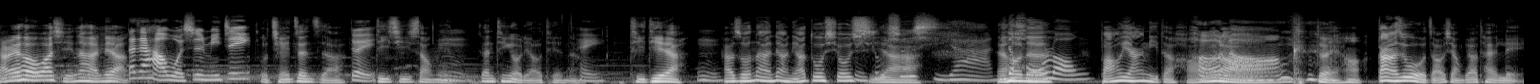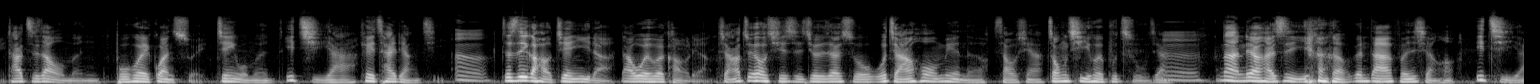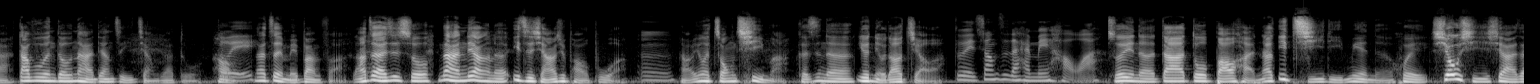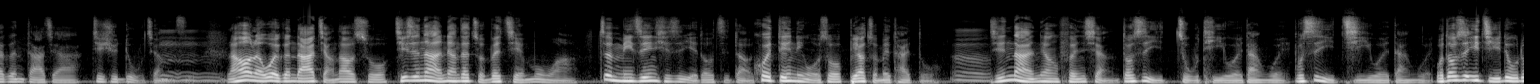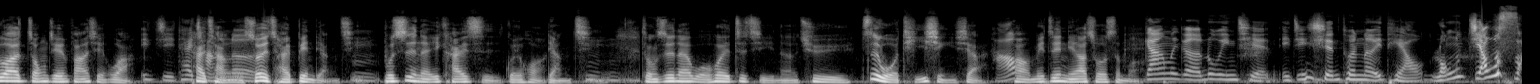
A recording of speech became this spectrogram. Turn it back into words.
大家好，我是那涵亮。大家好，我是迷津。我前一阵子啊，对，D 七上面跟听友聊天呢、啊。嘿。体贴啊，嗯，他说：“那那你要多休息啊，休息呀，然后呢，喉咙保养你的喉咙，对哈，当然是为我着想，不要太累。他知道我们不会灌水，建议我们一集呀可以拆两集，嗯，这是一个好建议的。那我也会考量。讲到最后，其实就是在说我讲到后面呢，烧香中气会不足，这样，嗯，那含量还是一样啊，我跟大家分享哈，一集啊，大部分都钠含量自己讲比较多，好，那这也没办法。然后再来是说那含量呢，一直想要去。跑步啊，嗯，好，因为中气嘛，可是呢又扭到脚啊，对，上次的还没好啊，所以呢大家多包涵。那一集里面呢会休息一下，再跟大家继续录这样子。嗯嗯嗯，然后呢我也跟大家讲到说，其实那含量在准备节目啊。这迷之音其实也都知道，会叮咛我说不要准备太多。嗯，其实那含量分享都是以主题为单位，不是以集为单位。我都是一集录，录到中间发现哇，一集太太长了，所以才变两集。嗯、不是呢，一开始规划两集。嗯、总之呢，我会自己呢去自我提醒一下。好，好，迷之音你要说什么？刚刚那个录音前已经先吞了一条龙角散。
